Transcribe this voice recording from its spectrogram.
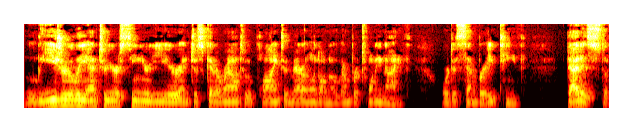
leisurely enter your senior year and just get around to applying to Maryland on November 29th or December 18th. That is the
